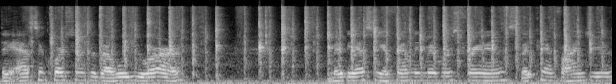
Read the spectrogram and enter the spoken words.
they asking questions about where you are. Maybe asking your family members, friends. They can't find you.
